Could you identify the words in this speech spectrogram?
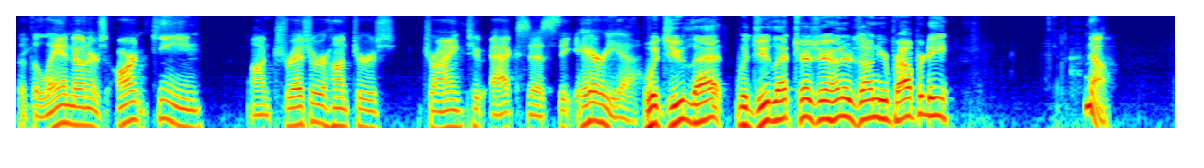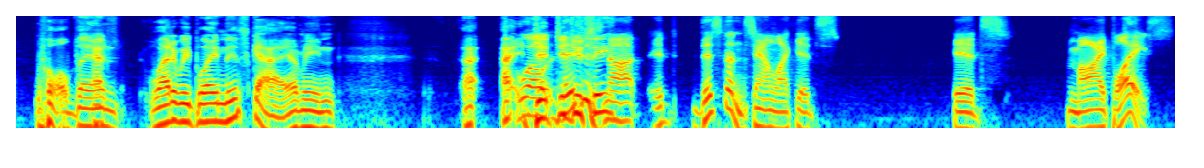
but the landowners aren't keen on treasure hunters trying to access the area. Would you let Would you let treasure hunters on your property? No, Well, then why do we blame this guy? I mean, I, I well, did, did you see? not it. This doesn't sound like it's it's my place,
